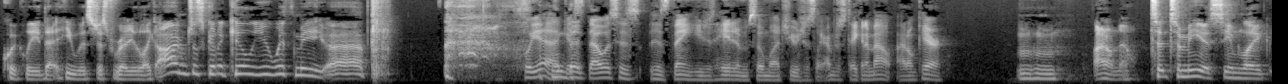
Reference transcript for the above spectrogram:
quickly that he was just ready, like, I'm just gonna kill you with me. Ah, Well, yeah, I guess then- that was his his thing. He just hated him so much. He was just like, I'm just taking him out. I don't care. Mm-hmm. I don't know. To to me, it seemed like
